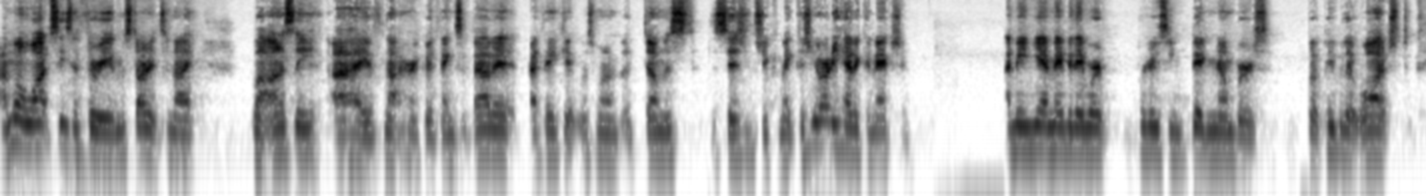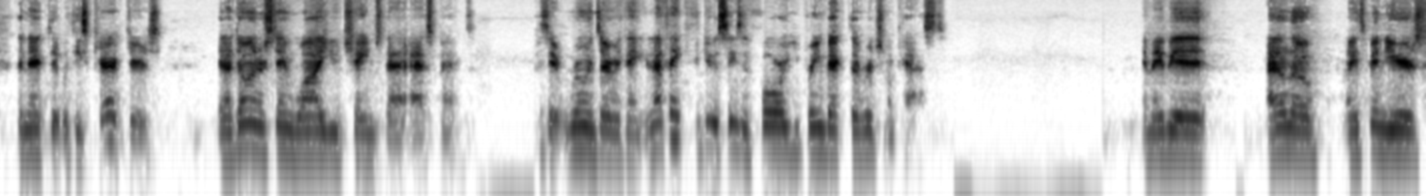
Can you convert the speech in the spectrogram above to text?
I'm gonna watch season three. I'm gonna start it tonight. But honestly, I have not heard good things about it. I think it was one of the dumbest decisions you can make because you already had a connection. I mean, yeah, maybe they weren't producing big numbers, but people that watched connected with these characters. And I don't understand why you change that aspect because it ruins everything. And I think if you do a season four, you bring back the original cast. And maybe it, I don't know. I mean, it's been years,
